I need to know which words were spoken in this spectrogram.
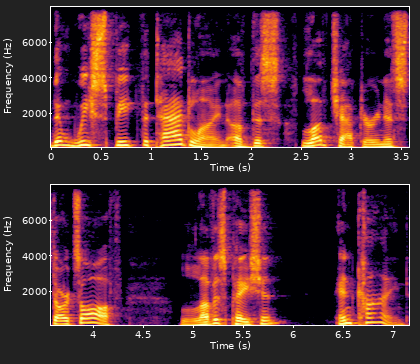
then we speak the tagline of this love chapter. And it starts off love is patient and kind.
